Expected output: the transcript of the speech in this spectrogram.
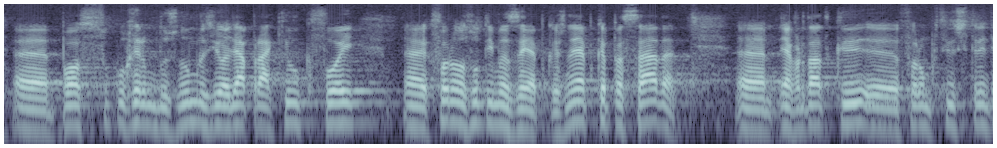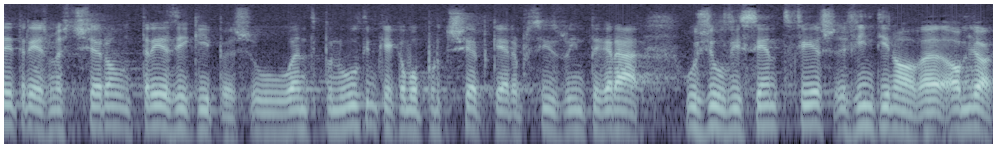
Uh, posso socorrer-me dos números e olhar para aquilo que, foi, uh, que foram as últimas épocas. Na época passada, uh, é verdade que foram precisos 33, mas desceram três equipas. O antepenúltimo, que acabou por descer porque era preciso integrar o Gil Vicente, fez 29. ou melhor,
